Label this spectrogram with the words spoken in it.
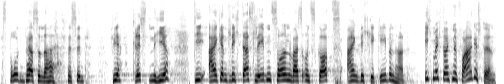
Das Bodenpersonal, das sind wir Christen hier, die eigentlich das leben sollen, was uns Gott eigentlich gegeben hat. Ich möchte euch eine Frage stellen.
